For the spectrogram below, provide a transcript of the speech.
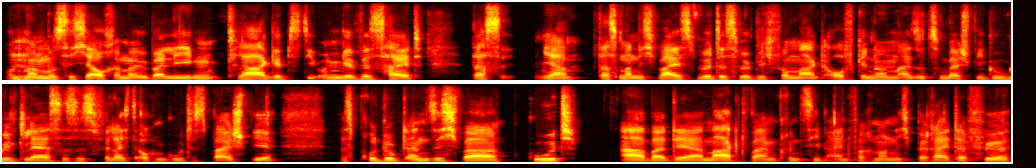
Und man muss sich ja auch immer überlegen, klar gibt es die Ungewissheit, dass, ja, dass man nicht weiß, wird es wirklich vom Markt aufgenommen. Also zum Beispiel Google Glass, das ist vielleicht auch ein gutes Beispiel. Das Produkt an sich war gut, aber der Markt war im Prinzip einfach noch nicht bereit dafür.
